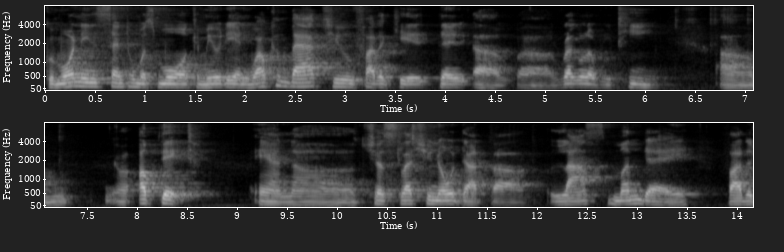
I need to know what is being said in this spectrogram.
Good morning, St. Thomas More community, and welcome back to Father Kiet uh, uh, regular routine um, uh, update. And uh, just let you know that uh, last Monday, Father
